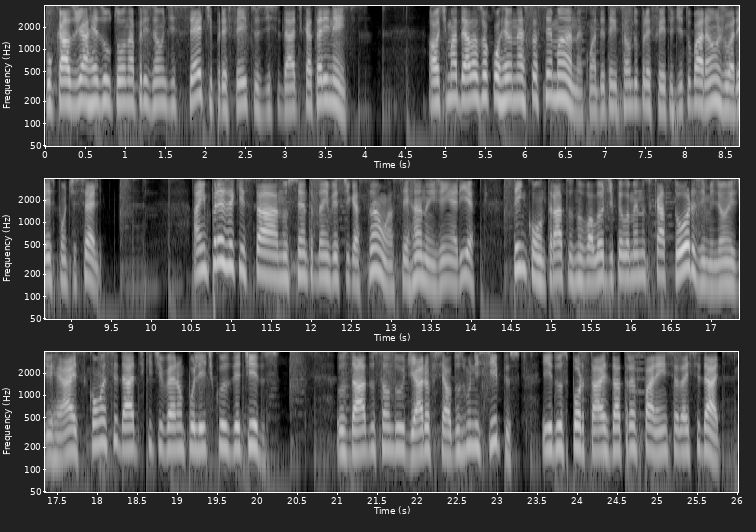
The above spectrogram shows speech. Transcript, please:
O caso já resultou na prisão de sete prefeitos de cidades catarinenses. A última delas ocorreu nesta semana, com a detenção do prefeito de Tubarão, Juarez Ponticelli. A empresa que está no centro da investigação, a Serrana Engenharia, tem contratos no valor de pelo menos 14 milhões de reais com as cidades que tiveram políticos detidos. Os dados são do Diário Oficial dos Municípios e dos portais da transparência das cidades.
